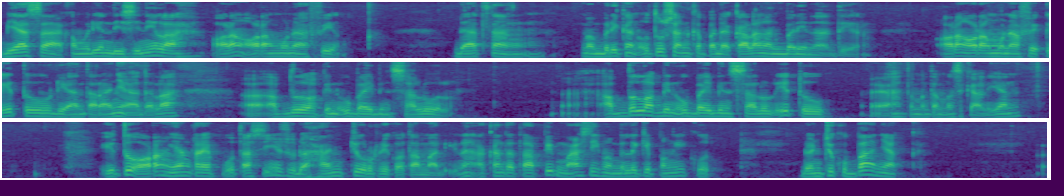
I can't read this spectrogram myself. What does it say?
biasa. Kemudian di sinilah orang-orang munafik datang memberikan utusan kepada kalangan Bani Nadir. Orang-orang munafik itu di antaranya adalah uh, Abdullah bin Ubay bin Salul. Nah, Abdullah bin Ubay bin Salul itu, ya teman-teman sekalian, itu orang yang reputasinya sudah hancur di kota Madinah, akan tetapi masih memiliki pengikut dan cukup banyak.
